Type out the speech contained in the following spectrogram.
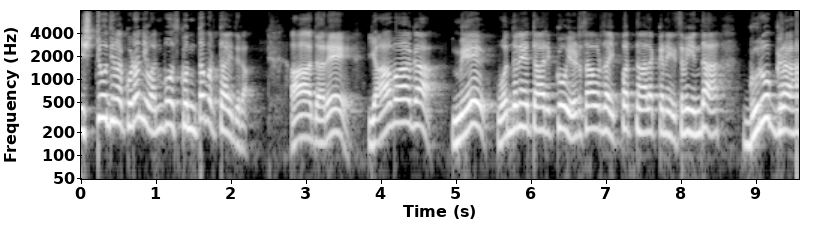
ಇಷ್ಟು ದಿನ ಕೂಡ ನೀವು ಅನುಭವಿಸ್ಕೊಂತ ಬರ್ತಾ ಇದ್ದೀರಾ. ಆದರೆ, ಯಾವಾಗ ಮೇ ಒಂದನೇ ತಾರೀಕು ಎರಡು ಸಾವಿರದ ಇಪ್ಪತ್ತ್ನಾಲ್ಕನೇ ಇಸವಿಯಿಂದ ಗುರುಗ್ರಹ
